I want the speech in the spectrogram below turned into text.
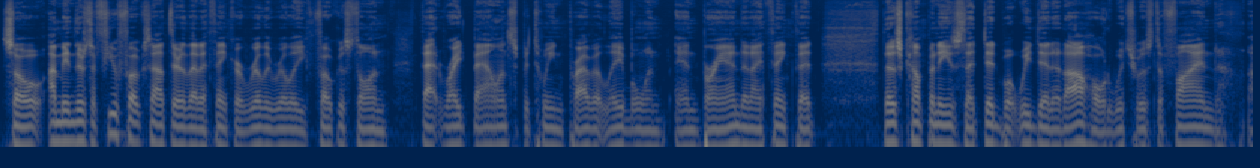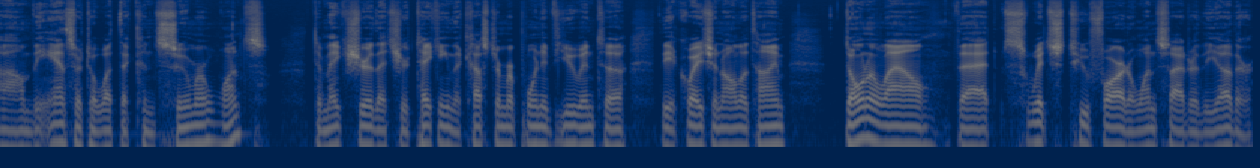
So, I mean, there's a few folks out there that I think are really, really focused on that right balance between private label and, and brand. And I think that those companies that did what we did at Ahold, which was to find um, the answer to what the consumer wants, to make sure that you're taking the customer point of view into the equation all the time. Don't allow that switch too far to one side or the other,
